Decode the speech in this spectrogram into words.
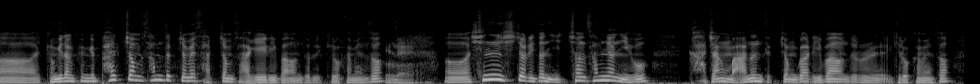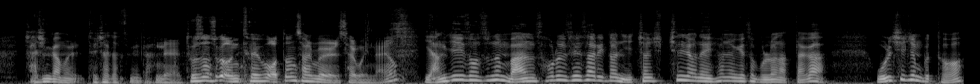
어, 경기당 평균 8.3득점에 4.4개의 리바운드를 기록하면서 네. 어, 신인 시절이던 2003년 이후 가장 많은 득점과 리바운드를 기록하면서 자신감을 되찾았습니다. 네, 두 선수가 은퇴 후 어떤 삶을 살고 있나요? 양지희 선수는 만 33살이던 2017년에 현역에서 물러났다가 올 시즌부터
